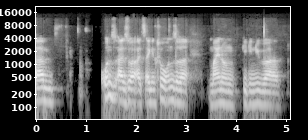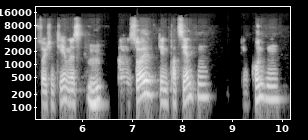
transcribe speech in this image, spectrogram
Ähm, uns, also als Agentur, unsere Meinung gegenüber solchen Themen ist, mhm. man soll den Patienten, den Kunden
